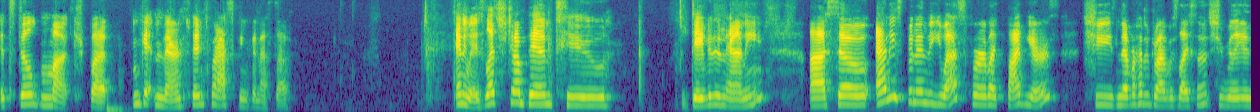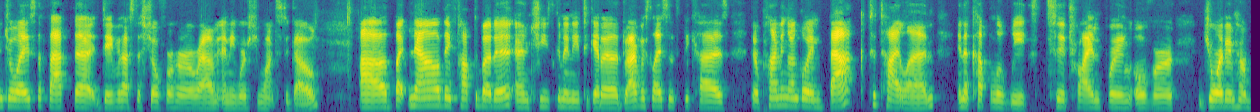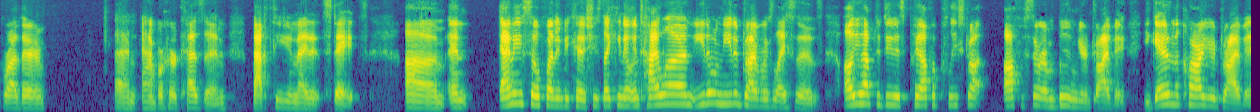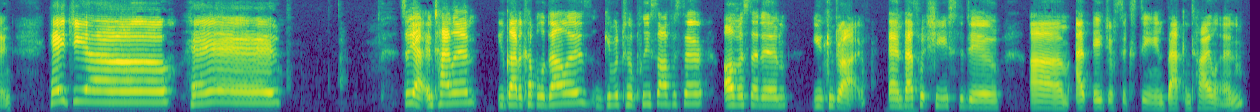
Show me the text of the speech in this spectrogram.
it's still much, but I'm getting there. Thanks for asking, Vanessa anyways, let's jump into David and Annie. Uh, so Annie's been in the U.S. for like five years. She's never had a driver's license. She really enjoys the fact that David has to chauffeur her around anywhere she wants to go. Uh, but now they've talked about it, and she's going to need to get a driver's license because they're planning on going back to Thailand in a couple of weeks to try and bring over Jordan, her brother, and Amber, her cousin, back to the United States. Um, and Annie's so funny because she's like, you know, in Thailand, you don't need a driver's license. All you have to do is pay off a police dro- officer, and boom, you're driving. You get in the car, you're driving. Hey, Gio. Hey. So yeah, in Thailand, you got a couple of dollars, give it to a police officer. All of a sudden, you can drive, and that's what she used to do um, at age of 16 back in Thailand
